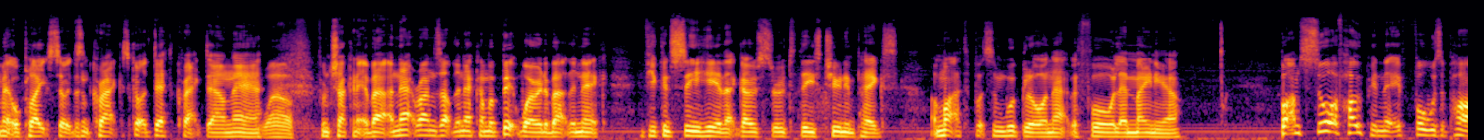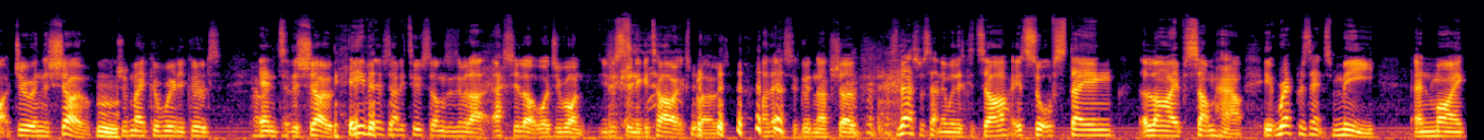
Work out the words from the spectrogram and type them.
metal plates, so it doesn't crack. It's got a death crack down there Wow. from chucking it about, and that runs up the neck. I'm a bit worried about the neck. If you can see here, that goes through to these tuning pegs. I might have to put some wood glue on that before Lenmania. But I'm sort of hoping that it falls apart during the show, which would make a really good end to the show. Even if it's only two songs, it's gonna be like, Ashley, look, what do you want? You just seen the guitar explode. I think that's a good enough show. So that's what's happening with this guitar. It's sort of staying alive somehow. It represents me and my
